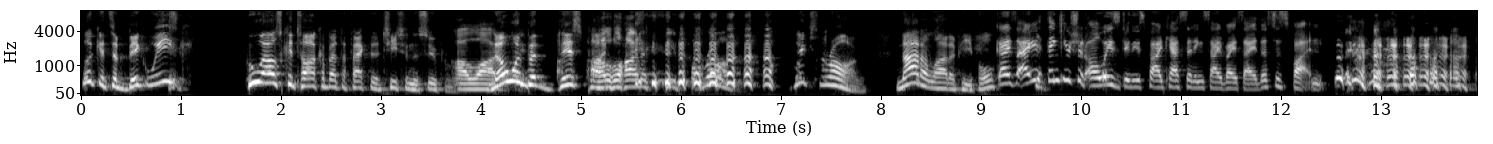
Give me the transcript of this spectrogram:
Look, it's a big week. Who else could talk about the fact that the Chiefs in the Super Bowl? A lot No of one people. but this A podcast. lot of people. wrong. Nick's wrong. Not a lot of people. Guys, I think you should always do these podcasts sitting side by side. This is fun. it,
